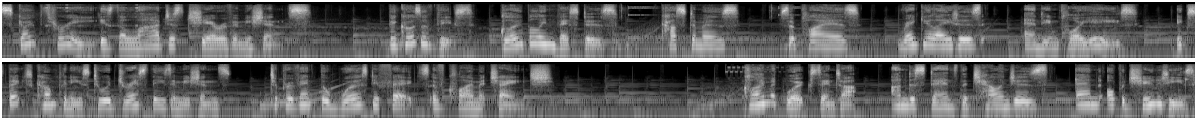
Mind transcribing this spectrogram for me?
Scope 3 is the largest share of emissions. Because of this, global investors, customers, suppliers, regulators, and employees expect companies to address these emissions to prevent the worst effects of climate change. Climateworks Centre understands the challenges and opportunities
